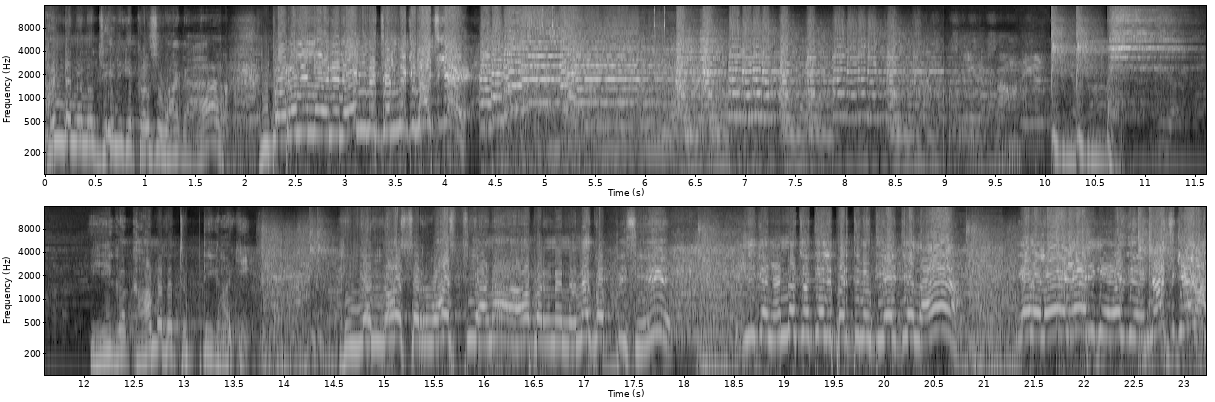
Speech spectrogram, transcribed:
ಗಂಡನನ್ನು ಜೈಲಿಗೆ ಕಳಿಸುವಾಗ ಬರಲಿಲ್ಲ ನಿನ್ನ ಜನ್ಮಕ್ಕೆ ನಾಚಿಕೆ. ಈಗ ಕಾಮದ ತೃಪ್ತಿಗಾಗಿ ಎಲ್ಲ ಸರ್ವಾಸ್ತಿ ಹಣ ಆಭರಣ ನನಗೊಪ್ಪಿಸಿ ಈಗ ನನ್ನ ಜೊತೆಯಲ್ಲಿ ಬರ್ತೀನಿ ಅಂತ ಹೇಳ್ತೀಯಲ್ಲ ಹೇಳಲೇ ಯಾರಿಗೆ ಹೇಳ್ದೆ? ನಾಚಿಕೆ ಹೇಳು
